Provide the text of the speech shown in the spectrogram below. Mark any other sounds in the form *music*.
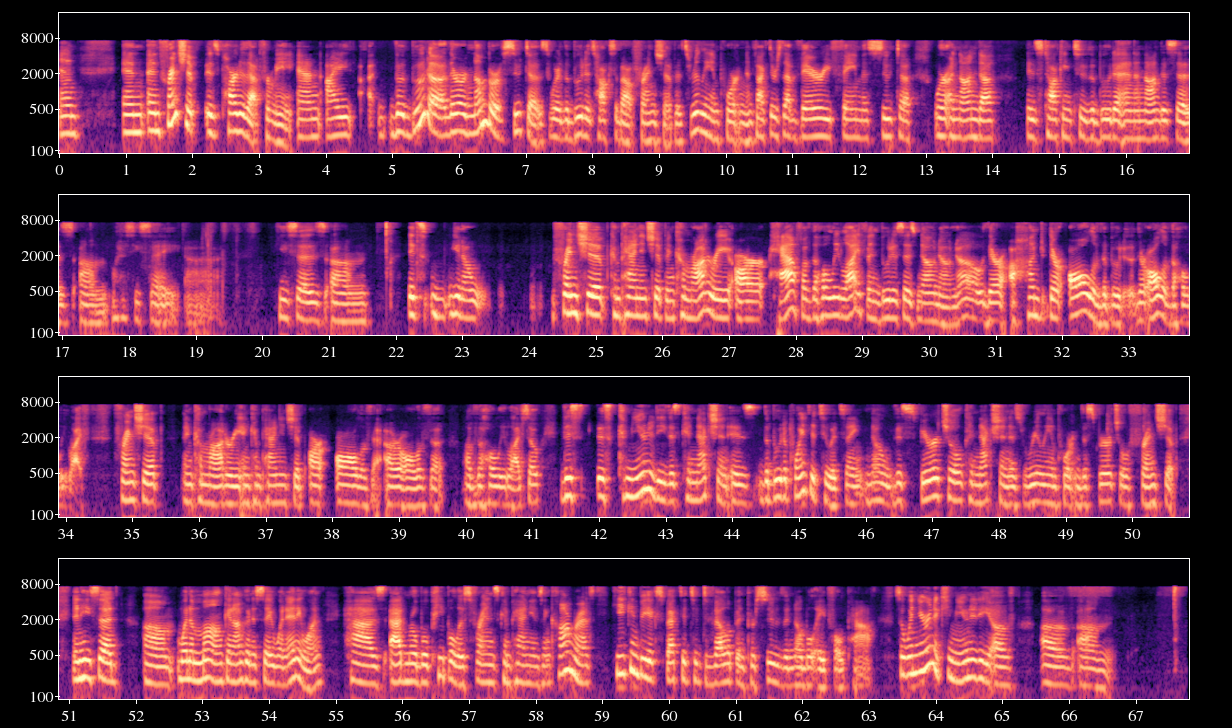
And and and friendship is part of that for me. And I, the Buddha, there are a number of suttas where the Buddha talks about friendship. It's really important. In fact, there's that very famous sutta where Ananda is talking to the Buddha, and Ananda says, um, what does he say? Uh, he says um, it's you know friendship, companionship, and camaraderie are half of the holy life. And Buddha says, no, no, no. They're a hundred. They're all of the Buddha. They're all of the holy life. Friendship and camaraderie and companionship are all of that. Are all of the of the holy life. So this this community, this connection is the Buddha pointed to it, saying, no, this spiritual connection is really important, the spiritual friendship. And he said, um, when a monk, and I'm going to say when anyone, has admirable people as friends, companions, and comrades, he can be expected to develop and pursue the noble eightfold path. So when you're in a community of of um,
